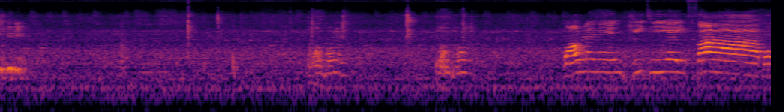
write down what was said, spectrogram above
Boom, boom. Boom, boom. Ballin' in GTA 5, boy.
